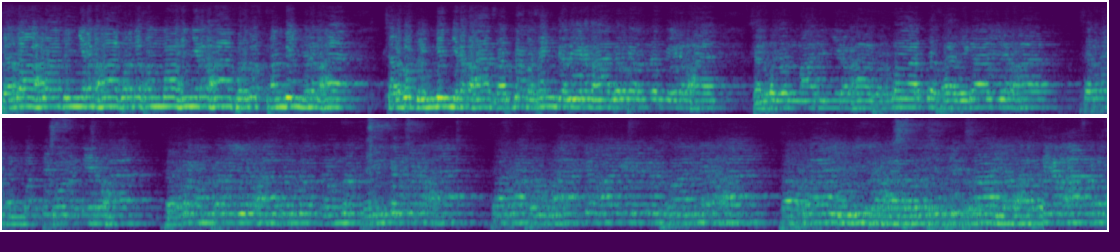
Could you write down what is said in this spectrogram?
సర్వాహ్లాదిన్య నమ. సర్వసమ్మోహిన్య నమ. సర్వస్తంభిన్య నమ. సర్వద్రుమ్మిన్య నమ. సర్వవసంగవే నమ. సర్వవందన్య నమ. సర్వజన్మాదిన్య నమ. సర్వార్థసాధికాయ నమ. सर्वसंपत्ति को एव है सर्वमंत्रमयो है सर्वद्वंद्व भयंकर है सर्व सौभाग्यमाय स्वामी है सर्वदा योगी है सर्वसिद्धि प्रदाय है सर्व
